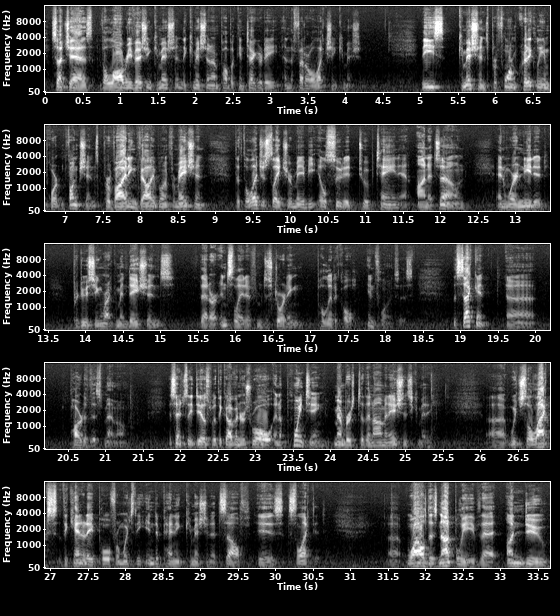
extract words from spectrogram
such as the Law Revision Commission, the Commission on Public Integrity, and the Federal Election Commission. These commissions perform critically important functions, providing valuable information that the legislature may be ill-suited to obtain on its own, and where needed, producing recommendations that are insulated from distorting political influences. The second uh, part of this memo essentially deals with the governor's role in appointing members to the nominations committee, uh, which selects the candidate pool from which the independent commission itself is selected. Uh, Weil does not believe that undue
